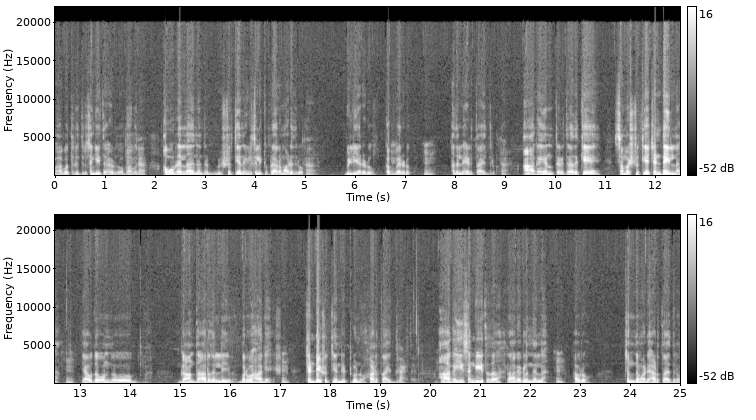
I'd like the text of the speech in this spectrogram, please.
ಭಾಗವತರಿದ್ದರು ಸಂಗೀತ ಹೇಳುವ ಭಾಗವತ. ಅವರೆಲ್ಲ ಏನಂದ್ರೆ ಶ್ರುತಿಯನ್ನು ಇಳಿಸಲಿಕ್ಕೆ ಪ್ರಾರಂಭ ಮಾಡಿದರು. ಬಿಳಿ ಎರಡು ಕಪ್ಪೆರಡು ಎರಡು ಅದರಲ್ಲಿ ಹೇಳ್ತಾ ಇದ್ರು. ಆಗ ಏನಂತ ಹೇಳಿದ್ರೆ ಅದಕ್ಕೆ ಸಮಶ್ರುತಿಯ ಚಂಡೆ ಇಲ್ಲ. ಯಾವುದೋ ಒಂದು ಗಾಂಧಾರದಲ್ಲಿ ಬರುವ ಹಾಗೆ ಚಂಡೆ ಶ್ರುತಿಯನ್ನು ಇಟ್ಕೊಂಡು ಹಾಡ್ತಾ ಇದ್ರು. ಆಗ ಈ ಸಂಗೀತದ ರಾಗಗಳನ್ನೆಲ್ಲ ಅವರು ಚಂದ ಮಾಡಿ ಹಾಡ್ತಾ ಇದ್ರು.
